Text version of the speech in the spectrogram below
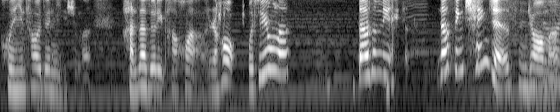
婚姻，他会对你什么含在嘴里怕化了。然后我去用了。doesn't mean nothing changes，你知道吗？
